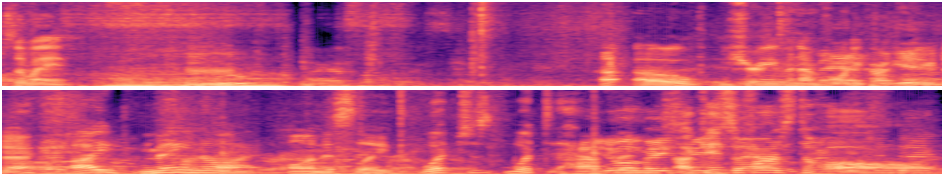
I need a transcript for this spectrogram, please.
So wait. Uh oh. You sure you even have 40 cards in your deck? I may not, honestly. What just what happened? Okay, so first of all, your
